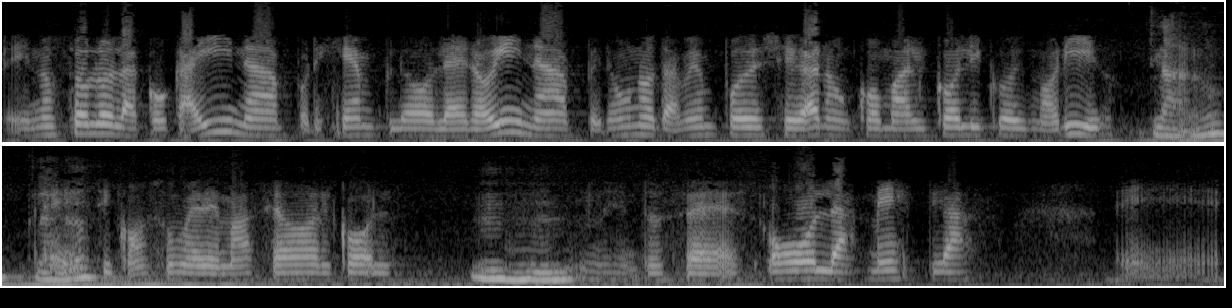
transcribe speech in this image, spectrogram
eh, no solo la cocaína, por ejemplo, la heroína, pero uno también puede llegar a un coma alcohólico y morir Claro, eh, claro. si consume demasiado alcohol. Entonces, o las mezclas eh,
